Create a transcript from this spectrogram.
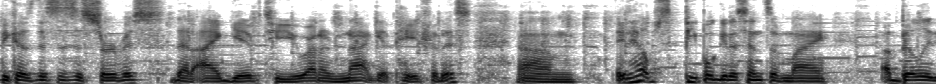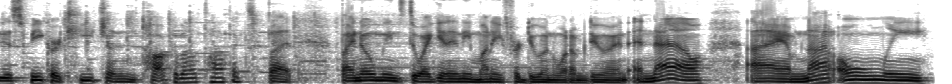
because this is a service that I give to you. I do not get paid for this. Um, it helps people get a sense of my ability to speak or teach and talk about topics, but by no means do I get any money for doing what I'm doing. And now I am not only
